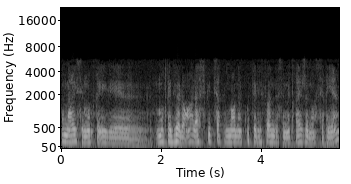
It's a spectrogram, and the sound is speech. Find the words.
Mon mari s'est montré, euh, montré violent, à la suite certainement d'un coup de téléphone de sa maîtresse, je n'en sais rien.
